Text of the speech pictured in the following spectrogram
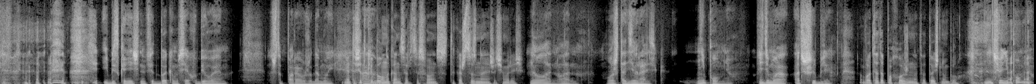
и бесконечным фидбэком всех убиваем что пора уже домой. Это все-таки а, был на концерте Свонс. Ты, кажется, знаешь, о чем речь. Ну ладно, ладно. Может, один разик. Не помню. Видимо, отшибли. Вот это похоже на то, точно был. Ничего не помню,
